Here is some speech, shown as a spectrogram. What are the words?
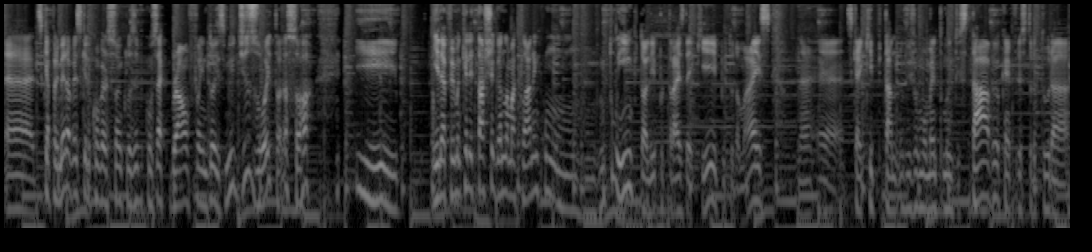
É, diz que a primeira vez que ele conversou, inclusive, com o Zac Brown foi em 2018, olha só. E ele afirma que ele tá chegando na McLaren com muito ímpeto ali por trás da equipe e tudo mais. Né? É, diz que a equipe tá, vive um momento muito estável, que a infraestrutura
